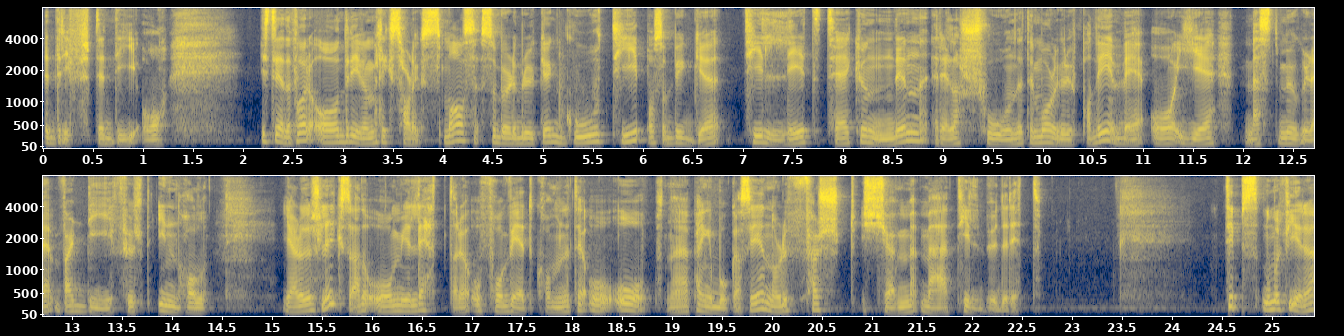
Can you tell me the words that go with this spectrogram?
bedrifter, de òg. I stedet for å drive med slik salgsmas, så bør du bruke god tid på å bygge tillit til kunden din, relasjoner til målgruppa di, ved å gi mest mulig verdifullt innhold. Gjør du det slik, så er det òg mye lettere å få vedkommende til å åpne pengeboka si når du først kommer med tilbudet ditt. Tips nummer fire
